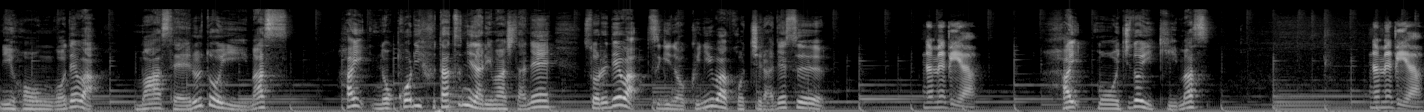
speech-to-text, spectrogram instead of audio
日本語ではマセルと言います。はい、残り2つになりましたね。それでは次の国はこちらです。Namibia, はい、もう一度いきます。Namibia,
